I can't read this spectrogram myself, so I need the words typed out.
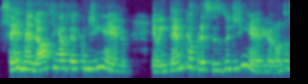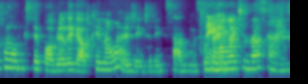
ser melhor tem a ver com dinheiro. Eu entendo que eu preciso do dinheiro, e eu não tô falando que ser pobre é legal, porque não é, gente, a gente sabe muito Sem bem. Sem romantizações.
